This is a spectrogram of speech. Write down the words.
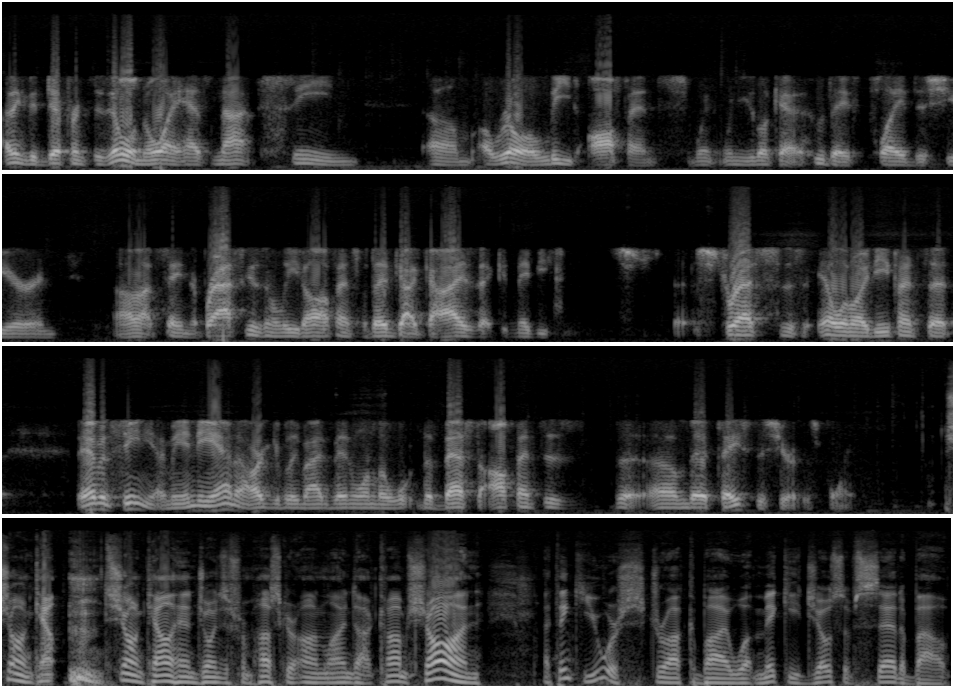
I think the difference is Illinois has not seen um, a real elite offense when, when you look at who they've played this year. And I'm not saying Nebraska's an elite offense, but they've got guys that could maybe stress this Illinois defense that they haven't seen yet. I mean, Indiana arguably might have been one of the the best offenses that um, they've faced this year at this point. Sean Cal- Sean Callahan joins us from HuskerOnline.com. Sean, I think you were struck by what Mickey Joseph said about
